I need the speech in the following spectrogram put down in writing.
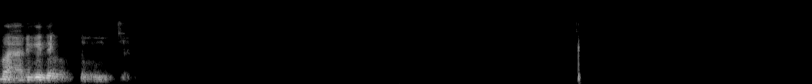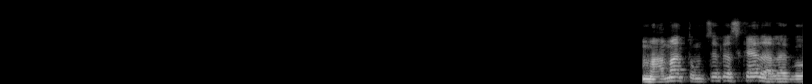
बाहेर गेले होते मामा तुमचं कसं काय झालं? गु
